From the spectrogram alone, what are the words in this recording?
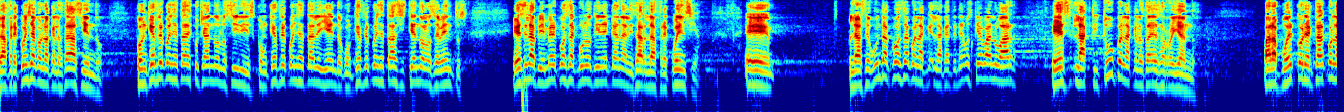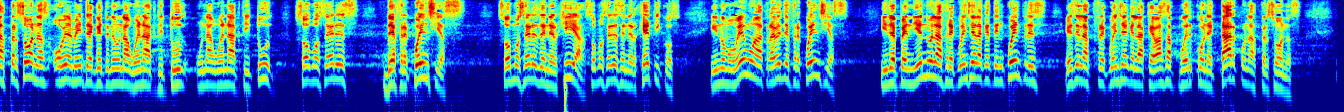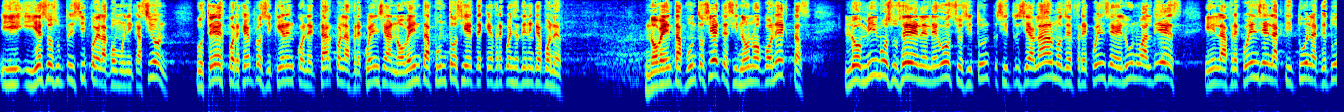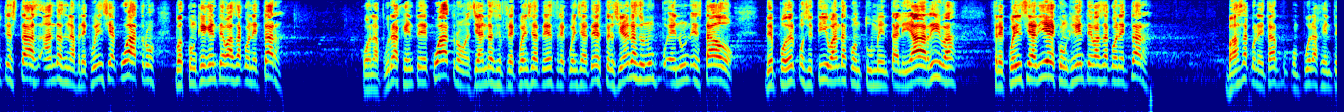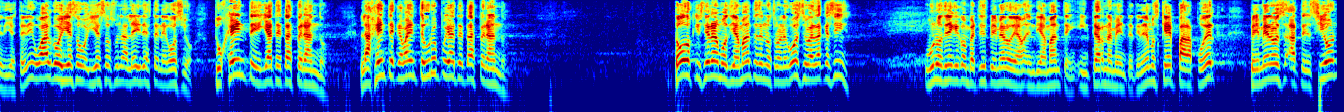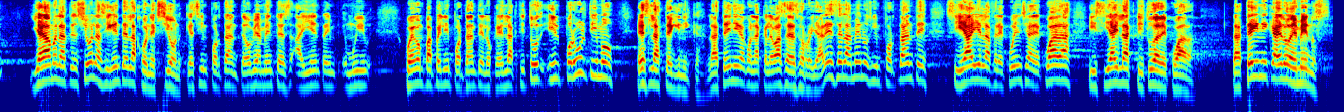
la frecuencia con la que lo estás haciendo. ¿Con qué frecuencia estás escuchando los CDs? ¿Con qué frecuencia estás leyendo? ¿Con qué frecuencia estás asistiendo a los eventos? Esa es la primera cosa que uno tiene que analizar, la frecuencia. la segunda cosa con la que, la que tenemos que evaluar es la actitud con la que lo estás desarrollando. Para poder conectar con las personas, obviamente hay que tener una buena actitud, una buena actitud. Somos seres de frecuencias, somos seres de energía, somos seres energéticos y nos movemos a través de frecuencias. Y dependiendo de la frecuencia en la que te encuentres, es en la frecuencia en la que vas a poder conectar con las personas. Y, y eso es un principio de la comunicación. Ustedes, por ejemplo, si quieren conectar con la frecuencia 90.7, ¿qué frecuencia tienen que poner? 90.7, si no, no conectas. Lo mismo sucede en el negocio. Si, tú, si, si habláramos de frecuencia del 1 al 10 y en la frecuencia, en la actitud en la que tú te estás, andas en la frecuencia 4, pues ¿con qué gente vas a conectar? Con la pura gente de 4. Si andas en frecuencia 3, frecuencia 3. Pero si andas en un, en un estado de poder positivo, andas con tu mentalidad arriba, frecuencia 10, ¿con qué gente vas a conectar? Vas a conectar con pura gente 10. Te digo algo y eso, y eso es una ley de este negocio. Tu gente ya te está esperando. La gente que va en tu grupo ya te está esperando. Todos quisiéramos diamantes en nuestro negocio, ¿verdad que sí? Uno tiene que convertirse primero en diamante internamente. Tenemos que, para poder, primero es atención, llama la atención, la siguiente es la conexión, que es importante. Obviamente es, ahí entra muy, juega un papel importante lo que es la actitud. Y por último es la técnica, la técnica con la que le vas a desarrollar. Esa es la menos importante si hay la frecuencia adecuada y si hay la actitud adecuada. La técnica es lo de menos.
